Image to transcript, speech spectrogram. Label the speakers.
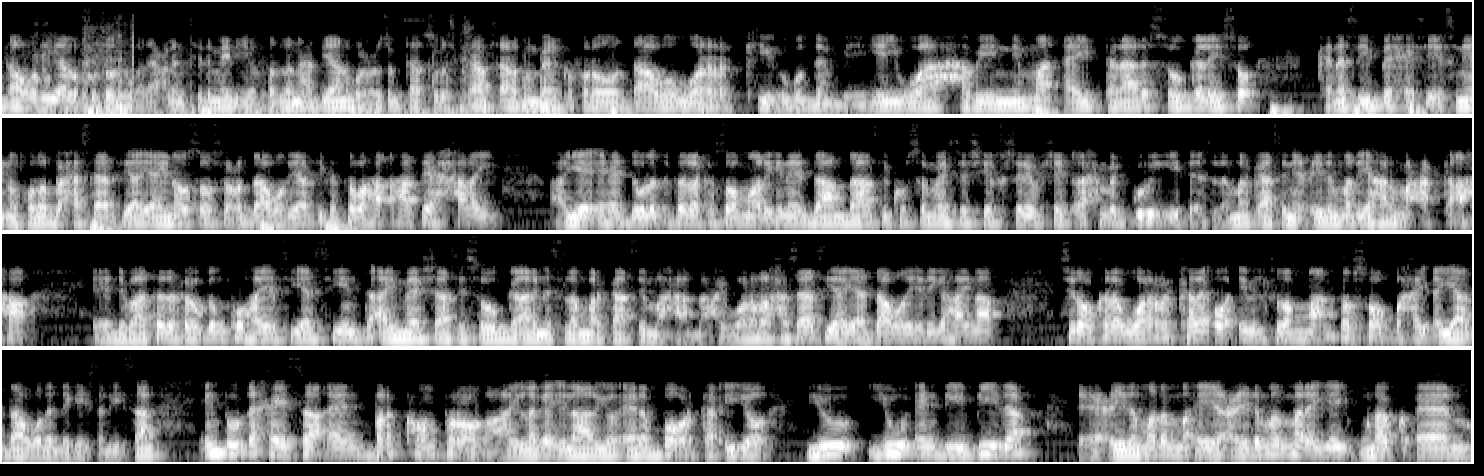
Speaker 1: daawadayaal ku soo dhawaada calansida media. fadlan haddii aan ugu cusubtaa subscribe saar gombeelka furo oo daawo wararkii ugu dambeeyey waa habeennimo ay talaado soo galayso kana sii baxaysa isniin qodobo xasaasi ayaa inoo soo socda daawadayaal si kastaba ha ahaatee xalay ayay ahayd dowladda federaalk soomaaliya inay daandaansi ku samaysay sheekh shariif sheekh axmed gurigiisa islamarkaasina ciidamadii harmacadka ahaa ee dhibaatada xoogan ku haya siyaasiyiinta ay meeshaasi soo gaarin islamarkaasi maxaa dhacay warar xasaasi ayaa daawada idiga haynaa sidoo kale warar kale oo isla maanta soo baxay ayaa daawada dhegaysanaysaan intuu dhexaysa bar control ay laga ilaaliyo airbortka iyo u n d b da ciidamada ciidamada marayay una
